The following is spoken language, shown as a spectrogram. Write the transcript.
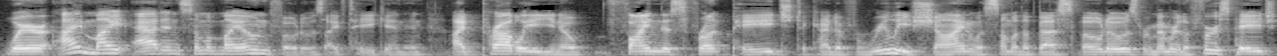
where I might add in some of my own photos I've taken and I'd probably, you know, find this front page to kind of really shine with some of the best photos. Remember the first page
